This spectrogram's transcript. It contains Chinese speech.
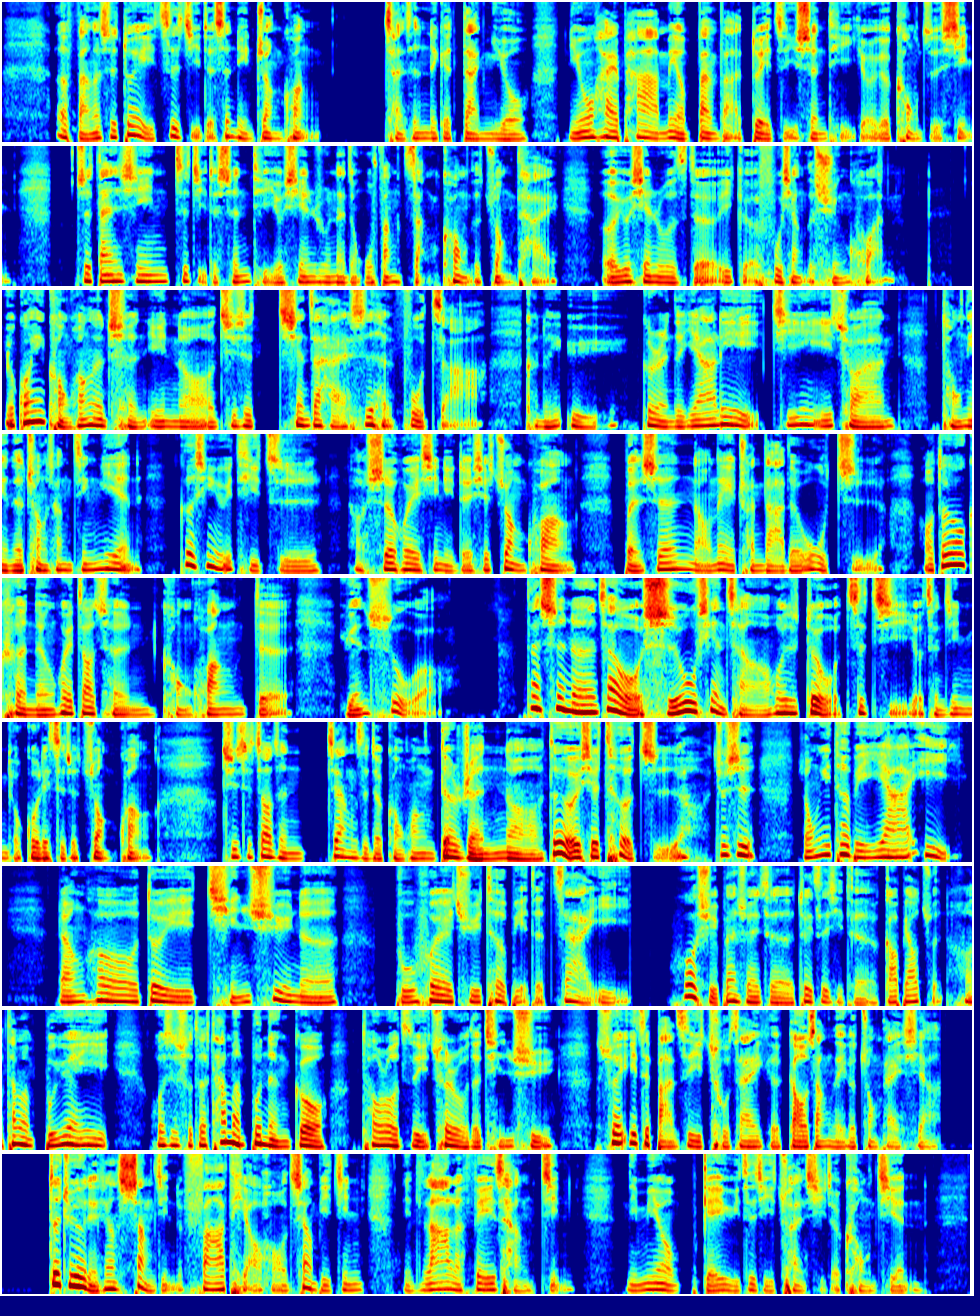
而反而是对于自己的身体状况产生那个担忧，你又害怕没有办法对自己身体有一个控制性。是担心自己的身体又陷入那种无法掌控的状态，而又陷入的一个负向的循环。有关于恐慌的成因呢，其实现在还是很复杂，可能与个人的压力、基因遗传、童年的创伤经验、个性与体质，还有社会心理的一些状况。本身脑内传达的物质哦，都有可能会造成恐慌的元素哦。但是呢，在我实务现场啊，或是对我自己有曾经有过类似的状况，其实造成这样子的恐慌的人呢，都有一些特质啊，就是容易特别压抑，然后对于情绪呢，不会去特别的在意。或许伴随着对自己的高标准，哈，他们不愿意，或是说的他们不能够透露自己脆弱的情绪，所以一直把自己处在一个高涨的一个状态下，这就有点像上紧的发条，哈，橡皮筋你拉了非常紧，你没有给予自己喘息的空间，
